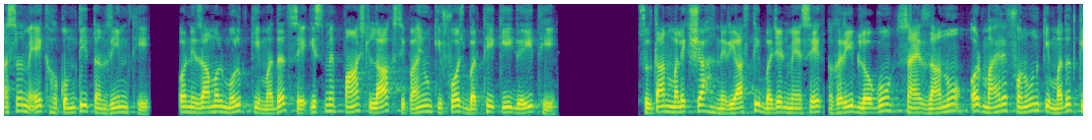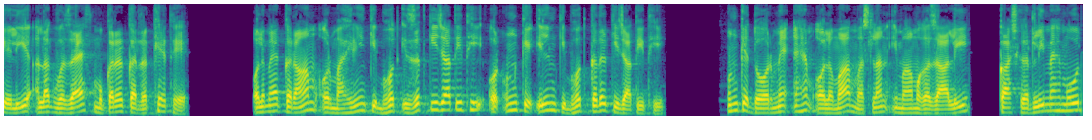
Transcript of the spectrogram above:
असल में एक हुकूमती तंजीम थी और निज़ामुल मुल्क की मदद से इसमें पाँच लाख सिपाहियों की फौज भर्ती की गई थी। सुल्तान मलिक शाह ने रियासती बजट में से गरीब लोगों, साइंसदानों और माहिर फ़नून की मदद के लिए अलग वज़ायफ मुकर कर रखे थे। कराम और माहरीन की बहुत इज़्ज़त की जाती थी और उनके इल्म की बहुत कदर की जाती थी। उनके दौर में अहम मसलन इमाम गजाली, काशगरली महमूद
